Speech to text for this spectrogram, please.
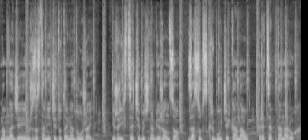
Mam nadzieję, że zostaniecie tutaj na dłużej. Jeżeli chcecie być na bieżąco, zasubskrybujcie kanał Recepta na Ruch.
